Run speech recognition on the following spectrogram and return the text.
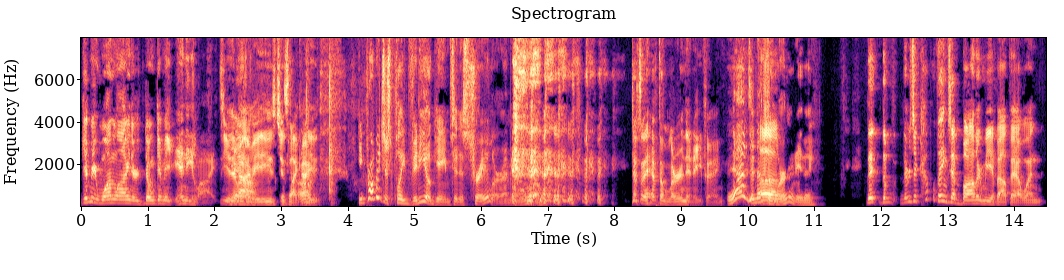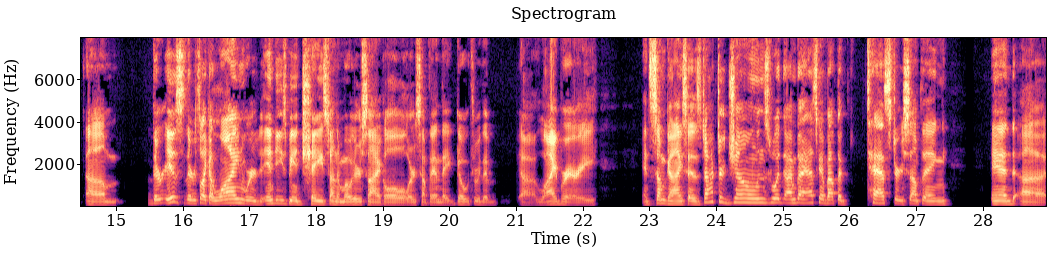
give me one line or don't give me any lines. You know what I mean? He's just like, Oh. He probably just played video games in his trailer. I mean, you know. Doesn't have to learn anything. yeah, didn't have to Uh, learn anything. The, the, there's a couple things that bother me about that one. Um, there is there's like a line where Indy's being chased on a motorcycle or something. They go through the uh, library, and some guy says, "Doctor Jones, what I'm asking about the test or something," and uh,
